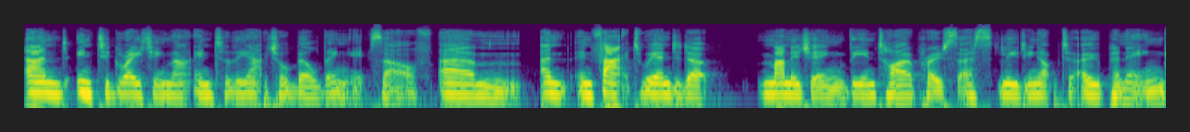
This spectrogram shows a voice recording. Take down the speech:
and integrating that into the actual building itself. Um, and in fact we ended up managing the entire process leading up to opening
